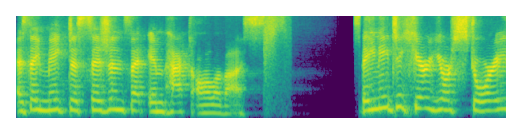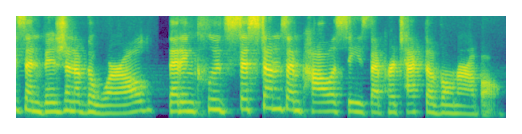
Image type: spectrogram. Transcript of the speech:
as they make decisions that impact all of us. They need to hear your stories and vision of the world that includes systems and policies that protect the vulnerable,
